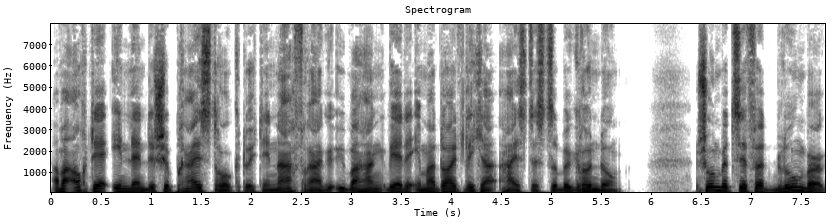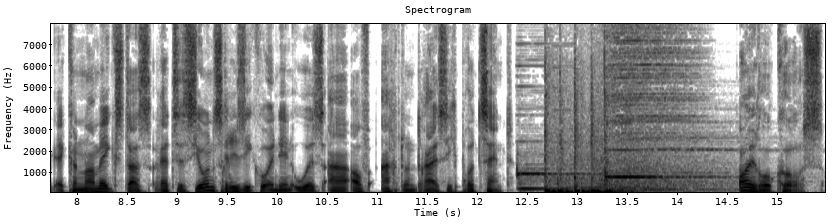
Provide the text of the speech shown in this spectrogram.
Aber auch der inländische Preisdruck durch den Nachfrageüberhang werde immer deutlicher, heißt es zur Begründung. Schon beziffert Bloomberg Economics das Rezessionsrisiko in den USA auf 38 Prozent. Eurokurs.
